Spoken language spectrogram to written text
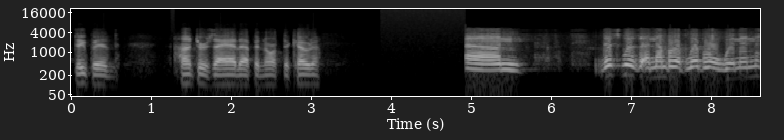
stupid Hunter's ad up in North Dakota? Um, this was a number of liberal women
